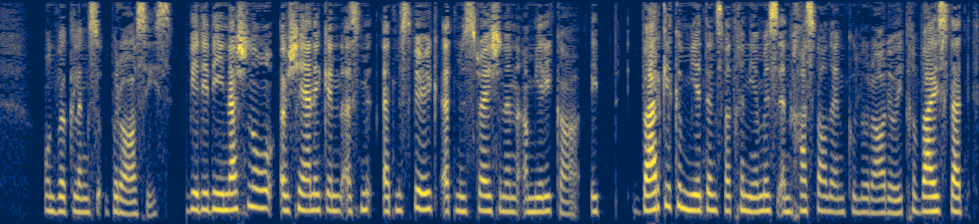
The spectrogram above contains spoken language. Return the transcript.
ontwikkelingsoperasies. Weet jy die National Oceanic and Atmospheric Administration in Amerika het werklike metings wat geneem is in gasvelde in Colorado het gewys dat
